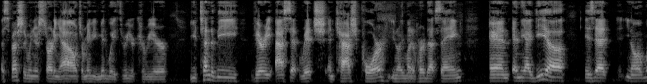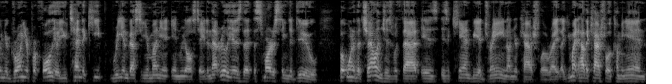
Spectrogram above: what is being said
especially when you're starting out or maybe midway through your career, you tend to be very asset rich and cash poor. You know, you might have heard that saying. And and the idea is that you know when you're growing your portfolio, you tend to keep reinvesting your money in real estate, and that really is the, the smartest thing to do but one of the challenges with that is is it can be a drain on your cash flow, right? Like you might have the cash flow coming in,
